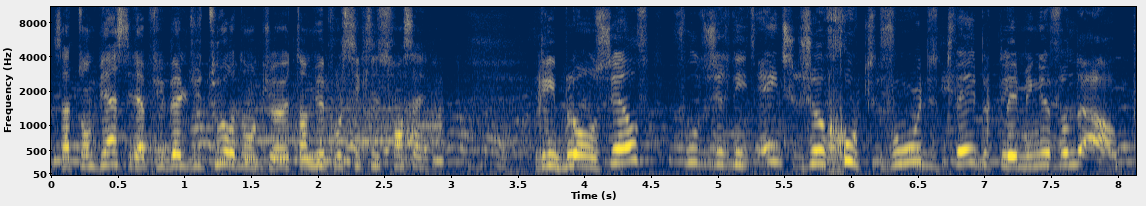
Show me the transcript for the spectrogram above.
Ça tombe bien, c'est la plus belle du tour, donc euh, tant mieux pour le cycliste français. Riblon zelf voelde zich niet eens zo goed voor de twee beklimmingen de Alp.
